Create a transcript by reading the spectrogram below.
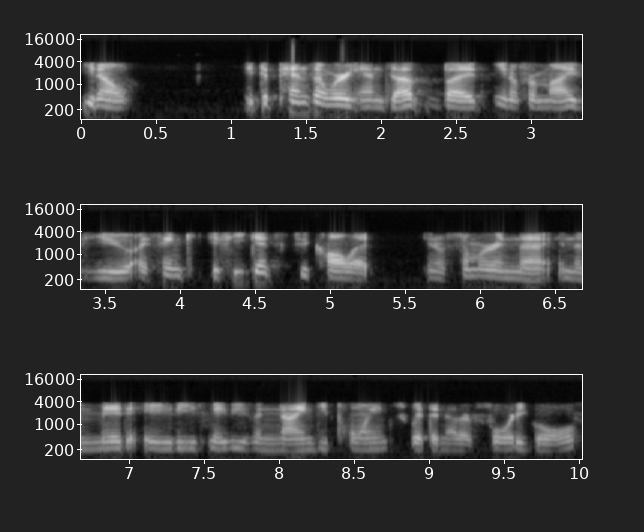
you know, it depends on where he ends up. But you know, from my view, I think if he gets to call it you know somewhere in the in the mid 80s, maybe even 90 points with another 40 goals.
